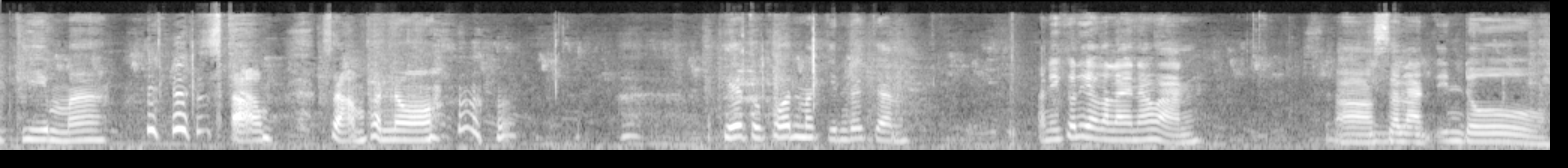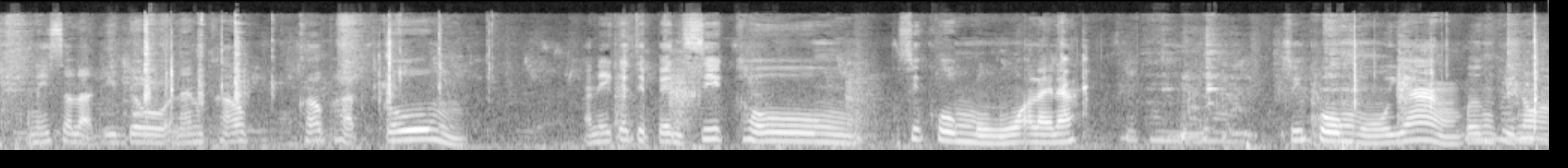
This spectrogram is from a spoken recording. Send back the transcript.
ำทีมมาสามสามพนอโอเคทุกคนมากินด้วยกัน อันนี้ก็เรียกอะไรนะหวานสลัดอินโด อันนี้สลัดอินโดนั้นข้าวข้าวผัดกุ้ง อันนี้ก็จะเป็นซี่โครงซี่โครงหมูอะไรนะซี่โครงหมูย่างเบิ้งพี่น้อง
